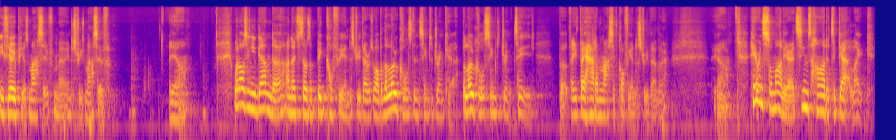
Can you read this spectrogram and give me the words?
Ethiopia's massive. Industry's massive. Yeah. When I was in Uganda, I noticed there was a big coffee industry there as well, but the locals didn't seem to drink it. The locals seemed to drink tea, but they, they had a massive coffee industry there, though. Yeah. Here in Somalia, it seems harder to get like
